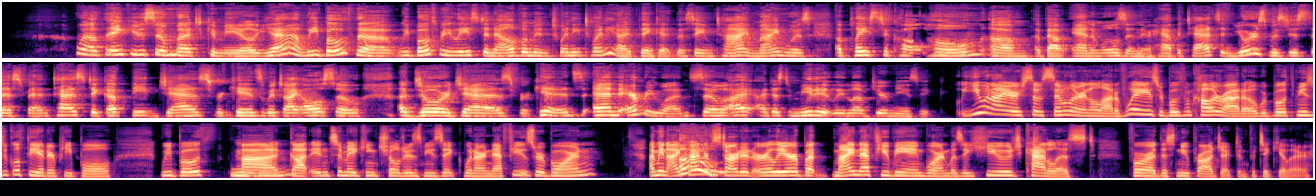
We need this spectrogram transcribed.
Well, thank you so much, Camille. Yeah, we both uh, we both released an album in 2020, I think, at the same time. Mine was A Place to Call Home, um, about animals and their habitats, and yours was just this fantastic upbeat jazz for kids, which I also adore jazz for kids and everyone. So I, I just immediately loved your music. You and I are so similar in a lot of ways. We're both from Colorado. We're both musical theater people. We both uh hmm got into making children's music when our nephews were born. I mean, I kind of Oh, started earlier, but my nephew being born was a huge catalyst for this new project in particular.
